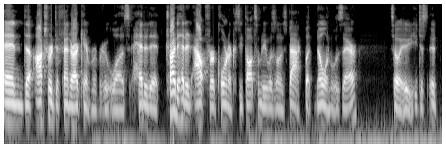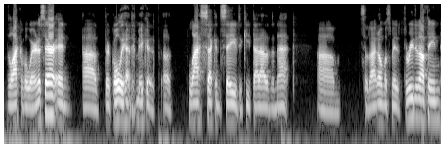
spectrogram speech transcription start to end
and the Oxford defender, I can't remember who it was, headed it, tried to head it out for a corner because he thought somebody was on his back, but no one was there. So he just it, the lack of awareness there, and uh, their goalie had to make a, a last second save to keep that out of the net. Um, so that almost made it three to nothing,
